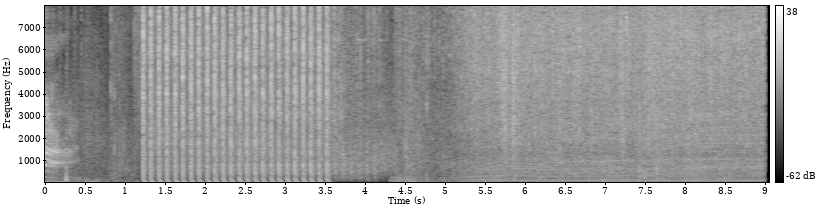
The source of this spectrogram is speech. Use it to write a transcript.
Ha!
